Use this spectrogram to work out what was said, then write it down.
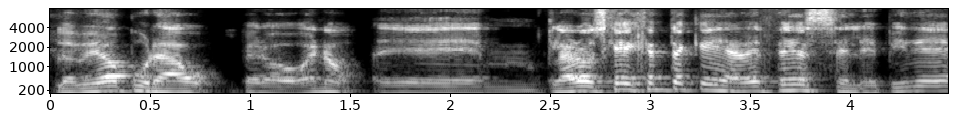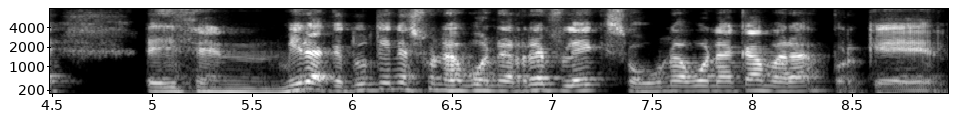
lo veo apurado, pero bueno, eh, claro, es que hay gente que a veces se le pide, le dicen, mira, que tú tienes una buena reflex o una buena cámara, porque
